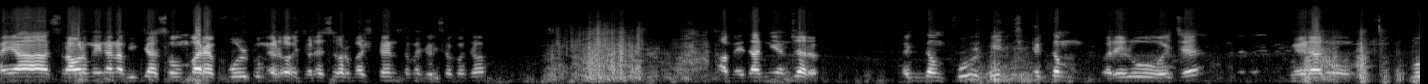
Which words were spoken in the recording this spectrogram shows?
અહીંયા શ્રાવણ મહિનાના બીજા સોમવારે ફૂલ ટુ મેળો જડેશ્વર બસ સ્ટેન્ડ, તમે જોઈ શકો છો. આ મેદાનની અંદર એકદમ ફૂલ બીચ એકદમ ભરેલું હોય છે. મેળાનું બહુ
